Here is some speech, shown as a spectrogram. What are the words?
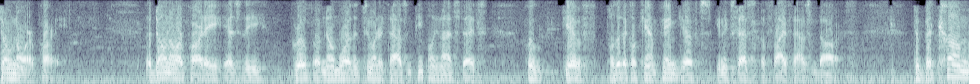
donor party. The donor party is the group of no more than 200,000 people in the United States who give political campaign gifts in excess of $5,000 to become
